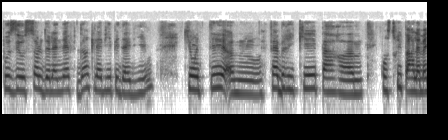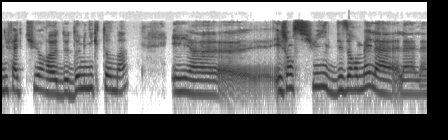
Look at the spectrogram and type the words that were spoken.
posé au sol de la nef d'un clavier pédalier qui ont été euh, fabriqués par, euh, construits par la manufacture euh, de Dominique Thomas. Et, j'en suis désormais la, la, la,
